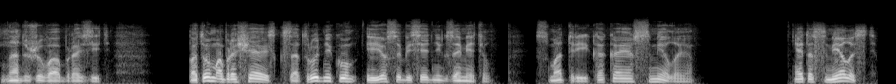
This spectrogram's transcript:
Надо же вообразить!» Потом, обращаясь к сотруднику, ее собеседник заметил. «Смотри, какая смелая!» Эта смелость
